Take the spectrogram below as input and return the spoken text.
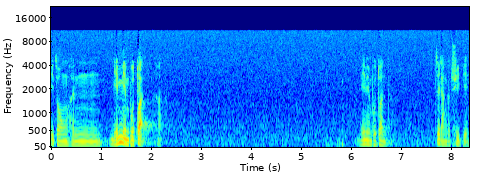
一种很绵绵不断啊，绵绵不断的这两个区别，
